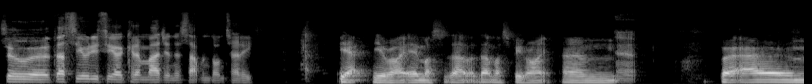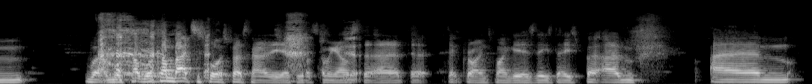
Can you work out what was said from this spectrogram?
So uh, that's the only thing I can imagine that's happened on telly. Yeah, you're right. It must that that must be right. Um, Yeah. But um, well, we'll come, we'll come back to sports personality here because that's something else Yeah. that, uh, that that grinds my gears these days. But um, um,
